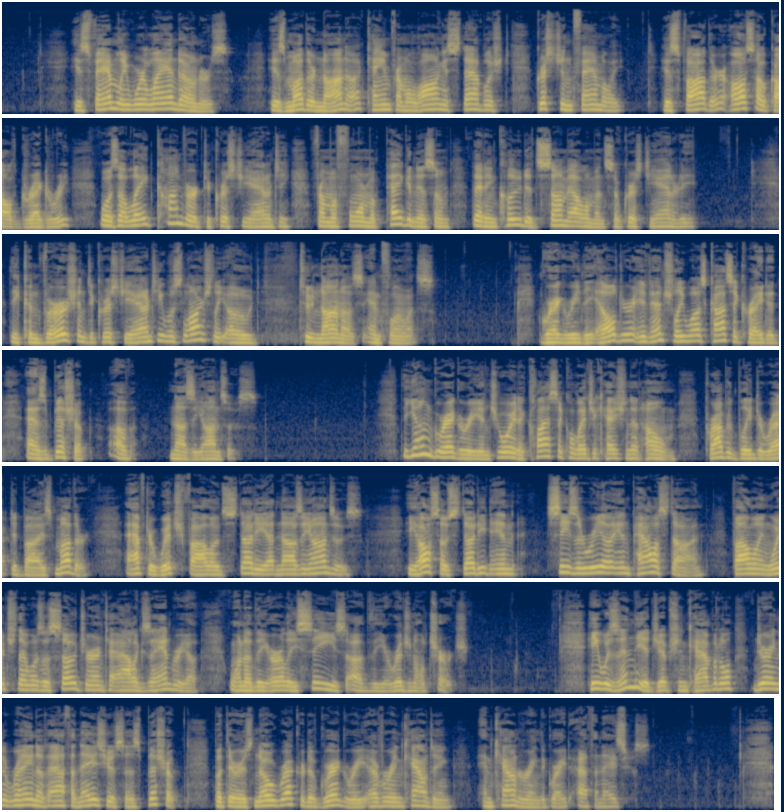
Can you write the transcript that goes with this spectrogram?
His family were landowners. His mother, Nana, came from a long established Christian family. His father, also called Gregory, was a late convert to Christianity from a form of paganism that included some elements of Christianity. The conversion to Christianity was largely owed to Nana's influence. Gregory the Elder eventually was consecrated as bishop of Nazianzus. The young Gregory enjoyed a classical education at home, probably directed by his mother, after which followed study at Nazianzus. He also studied in Caesarea in Palestine, following which there was a sojourn to Alexandria, one of the early sees of the original church. He was in the Egyptian capital during the reign of Athanasius as bishop, but there is no record of Gregory ever encountering, encountering the great Athanasius.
